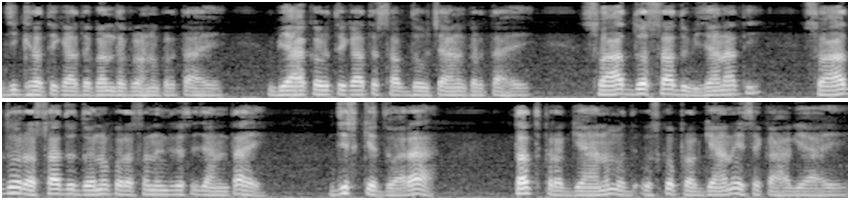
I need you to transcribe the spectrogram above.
जिघ्रति का तो गंध ग्रहण करता है व्याकृति का तो शब्द उच्चारण करता है स्वाद स्वाद बीजानाती स्वाद और अस्वाद दोनों को रसन इंद्र से जानता है जिसके द्वारा तत्प्रज्ञान उसको प्रज्ञान इसे कहा गया है,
